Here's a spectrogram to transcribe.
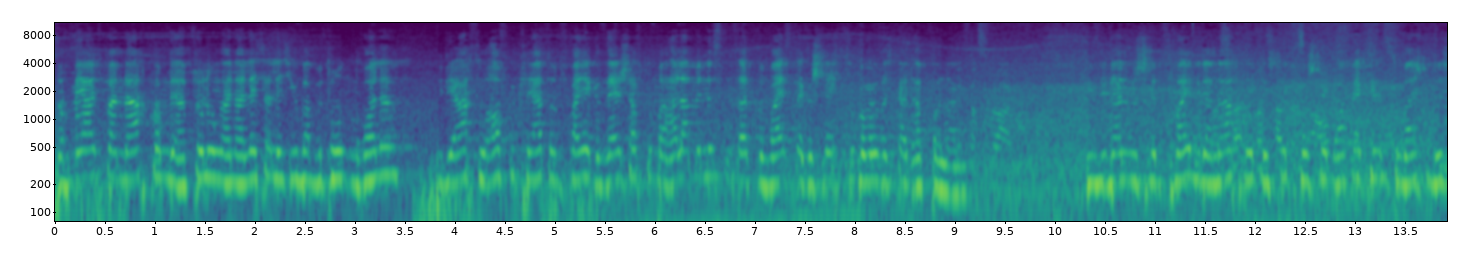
noch mehr als beim Nachkommen der Erfüllung einer lächerlich überbetonten Rolle, die die ach so aufgeklärte und freie Gesellschaft über aller mindestens als Beweis der Geschlechtszugehörigkeit abverlangt. Die sie dann in Schritt 2 wieder nachträglich Stück für Stück aberkennt, zum Beispiel durch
